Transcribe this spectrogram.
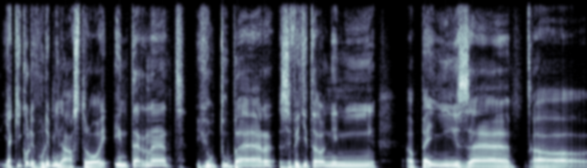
jakýkoliv hudební nástroj, internet, youtuber, zviditelnění, eh, peníze, uh,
